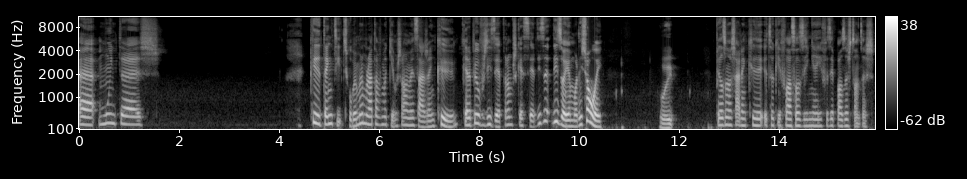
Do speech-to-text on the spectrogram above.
uh, muitas que tenho tido, desculpa, meu namorado estava-me aqui a mostrar uma mensagem que, que era para eu vos dizer, para não me esquecer. Diz, diz oi, amor, diz só oi. Oi. Para eles não acharem que eu estou aqui a falar sozinha e a fazer pausas tontas.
